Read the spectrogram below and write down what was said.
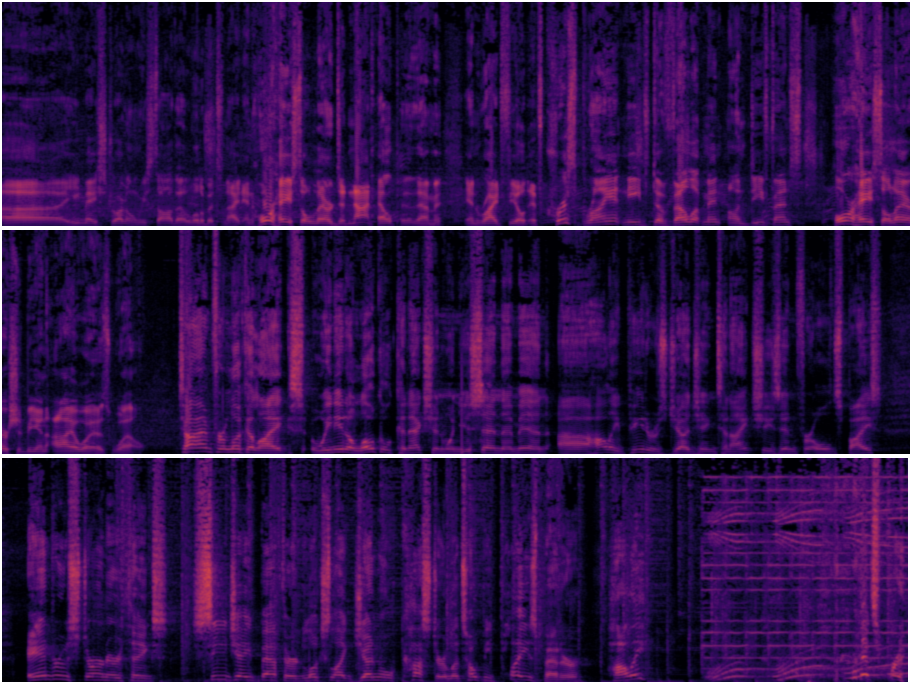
uh, he may struggle, and we saw that a little bit tonight. And Jorge Soler did not help them in right field. If Kris Bryant needs development on defense, Jorge Soler should be in Iowa as well. Time for lookalikes. We need a local connection when you send them in. Uh, Holly Peters judging tonight. She's in for Old Spice. Andrew Sterner thinks CJ Beathard looks like General Custer. Let's hope he plays better. Holly? That's pretty,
